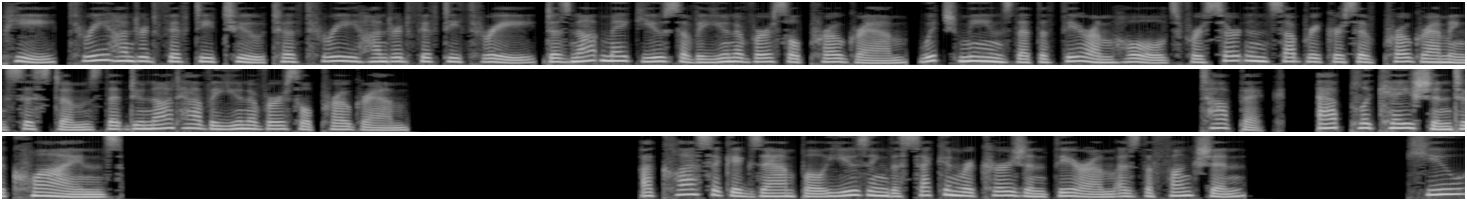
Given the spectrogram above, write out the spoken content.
p. 352–353 does not make use of a universal program, which means that the theorem holds for certain subrecursive programming systems that do not have a universal program. Application to Quines A classic example using the second recursion theorem is the function q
